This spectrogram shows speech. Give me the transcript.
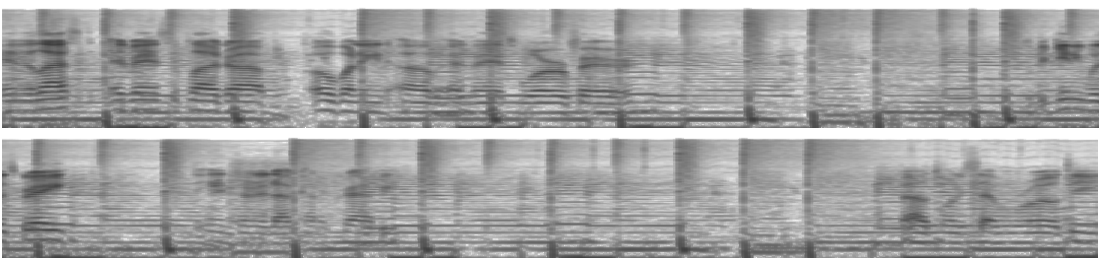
And the last advanced supply drop opening of Advanced Warfare. The beginning was great. The end turned out kind of crappy. Battle 27 Royalty.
